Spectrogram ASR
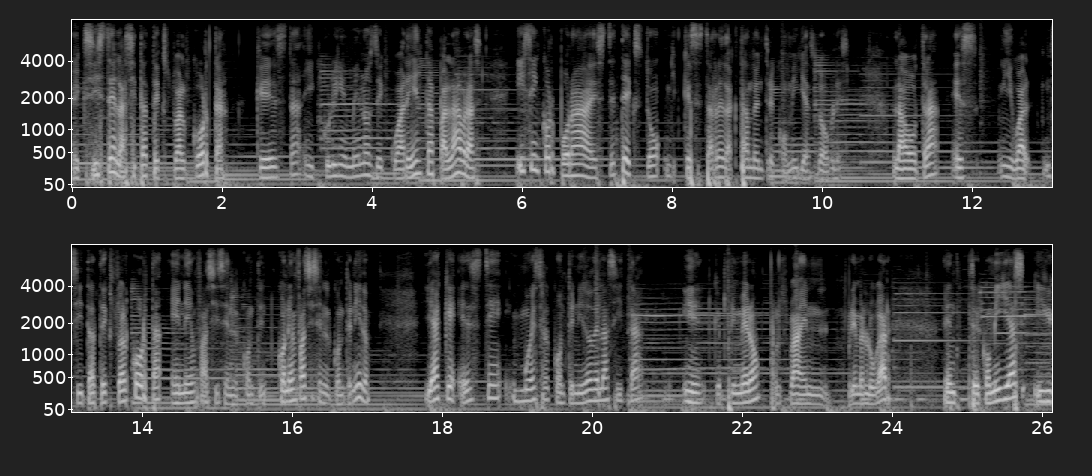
Existe la cita textual corta, que esta incluye menos de 40 palabras y se incorpora a este texto que se está redactando entre comillas dobles. La otra es igual cita textual corta en énfasis en el con énfasis en el contenido, ya que este muestra el contenido de la cita y que primero pues va en primer lugar entre comillas y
